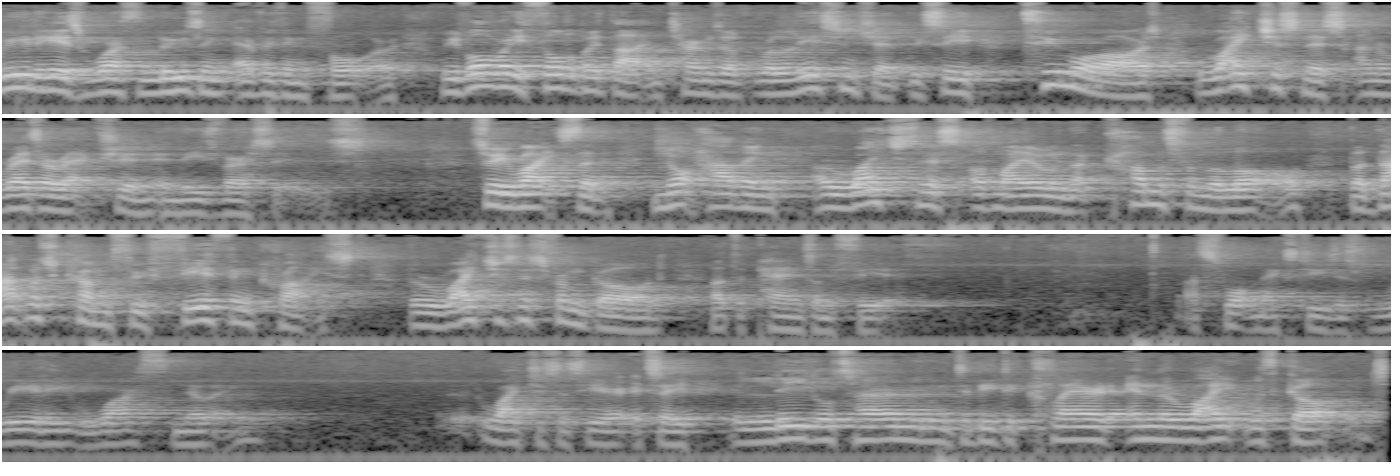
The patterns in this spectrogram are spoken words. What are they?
really is worth losing everything for. We've already thought about that in terms of relationship. We see two more R's righteousness and resurrection in these verses. So he writes that not having a righteousness of my own that comes from the law, but that which comes through faith in Christ, the righteousness from God that depends on faith. That's what makes Jesus really worth knowing. Righteousness here, it's a legal term meaning to be declared in the right with God.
